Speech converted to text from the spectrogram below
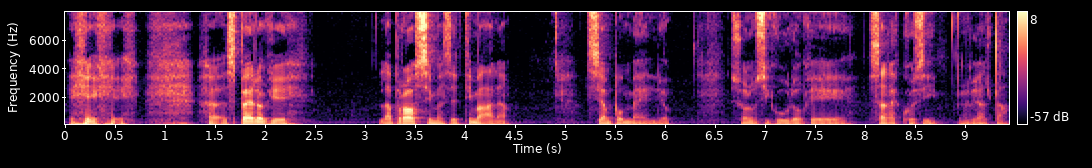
e eh, spero che la prossima settimana sia un po' meglio. Sono sicuro che sarà così in realtà.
